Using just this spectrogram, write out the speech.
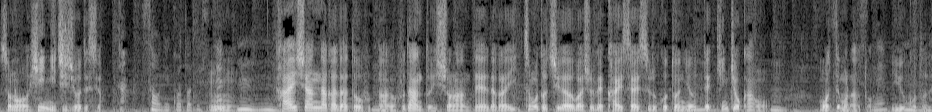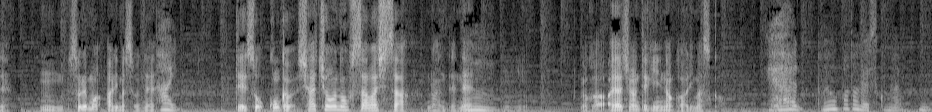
その非日常ですよ。あそういうことですね、うん。うんうん。会社の中だと、うん。あの普段と一緒なんでだからいつもと違う場所で開催することによってうん緊張感をうん。持ってもらうとそうですね。いうことで、うんそれもありますよね。はい、でそう今回は社長のふさわしさなんでね、ううん。ん、なんかあやちゃん的に何かありますか？えー、どういうことですかね、うん。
